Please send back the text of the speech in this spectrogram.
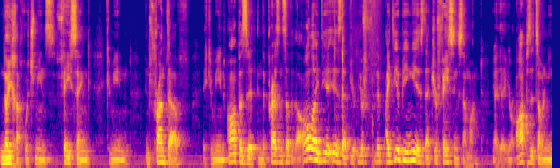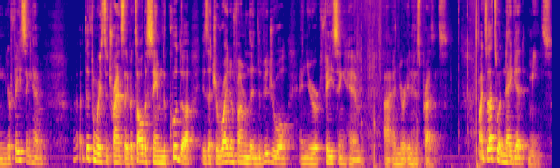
noichach, which means facing. It can mean in front of. It can mean opposite, in the presence of. The whole idea is that you're, you're the idea being is that you're facing someone. You're opposite someone, meaning you're facing him uh, different ways to translate, but it's all the same. Nukuda is that you're right in front of the individual and you're facing him uh, and you're in his presence. Fine, so that's what neged means.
